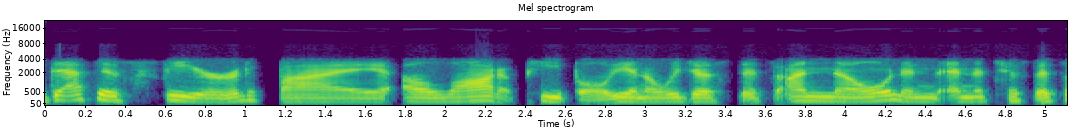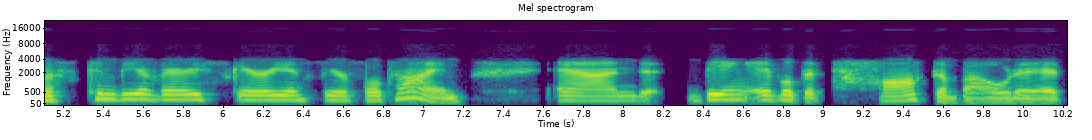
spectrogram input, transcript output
death is feared by a lot of people. You know, we just it's unknown, and and it's just it's a can be a very scary and fearful time, and being able to talk about it.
